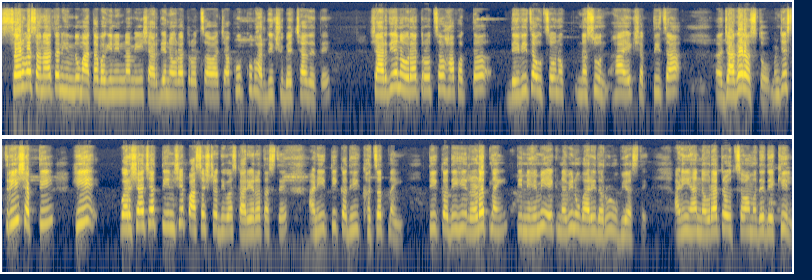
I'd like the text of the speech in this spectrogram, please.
सर्व सनातन हिंदू माता भगिनींना मी शारदीय नवरात्रोत्सवाच्या खूप खूप हार्दिक शुभेच्छा देते. शारदीय नवरात्रोत्सव हा फक्त देवीचा उत्सव नसून हा एक शक्तीचा जागर असतो. म्हणजे स्त्री शक्ती ही वर्षाच्या तीनशे पासष्ट दिवस कार्यरत असते आणि ती कधी खचत नाही ती कधीही रडत नाही ती नेहमी एक नवीन उभारी धरून उभी असते. आणि ह्या नवरात्र उत्सवामध्ये देखील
